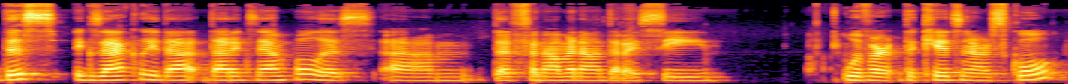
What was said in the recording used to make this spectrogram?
this exactly that that example is um, the phenomenon that I see with our, the kids in our school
